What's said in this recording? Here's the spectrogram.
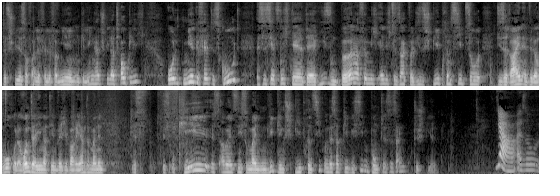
das Spiel ist auf alle Fälle Familien- und Gelegenheitsspieler tauglich. Und mir gefällt es gut. Es ist jetzt nicht der, der Riesenburner für mich, ehrlich gesagt, weil dieses Spielprinzip so, diese Reihen entweder hoch oder runter, je nachdem, welche Variante man nimmt, ist, ist okay, ist aber jetzt nicht so mein Lieblingsspielprinzip und deshalb gebe ich sieben Punkte. Es ist ein gutes Spiel. Ja, also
